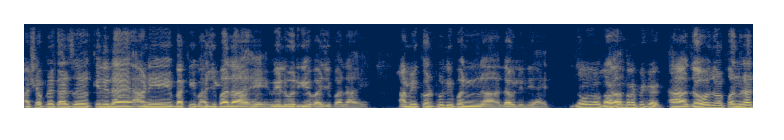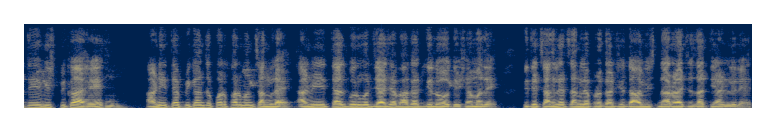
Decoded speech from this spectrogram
अशा प्रकारचं केलेलं आहे. आणि बाकी भाजीपाला आहे वेलवर्गीय भाजीपाला आहे. आम्ही करटोली पण लावलेली आहेत. जवळजवळ दहा पंधरा पिकं आहेत. हा जवळजवळ पंधरा ते वीस पिकं आहेत. आणि त्या पिकांचं परफॉर्मन्स चांगलं आहे. आणि त्याचबरोबर ज्या ज्या भागात गेलो देशामध्ये तिथे चांगल्या चांगल्या प्रकारचे दहा वीस नारळाच्या जाती आणलेल्या आहेत.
